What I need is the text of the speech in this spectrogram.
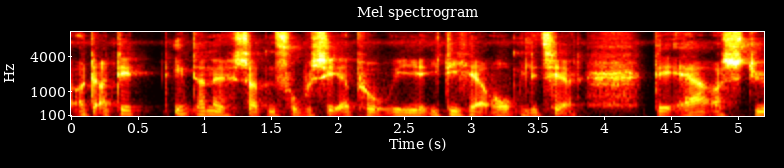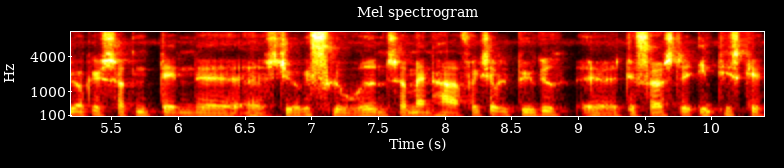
og, og det inderne sådan fokuserer på i, i de her år militært, det er at styrke sådan den øh, øh, styrke flåden. Så man har for eksempel bygget øh, det første indiske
